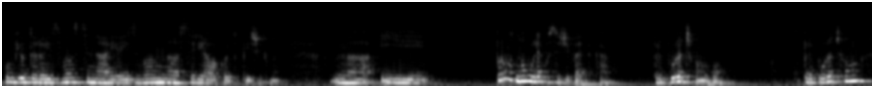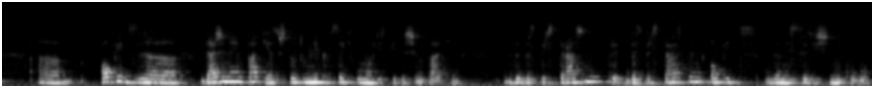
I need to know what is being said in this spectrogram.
компютъра, извън сценария, извън а, сериала, който пишехме. А, и първо много леко се живее така. Препоръчвам го. Препоръчвам а, опит за даже не емпатия, защото не към всеки го може да изпиташ емпатия. За безпристрастен, безпристрастен опит да не съдиш никого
